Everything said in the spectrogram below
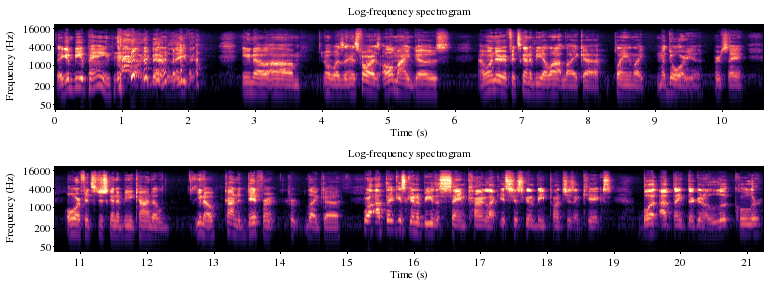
they can be a pain. Oh, you better believe it. you know, um, what was it? As far as All Might goes, I wonder if it's going to be a lot like uh, playing like Midoriya per se, or if it's just going to be kind of, you know, kind of different. per- Like, uh, Well, I think it's going to be the same kind. Like it's just going to be punches and kicks, but I think they're going to look cooler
